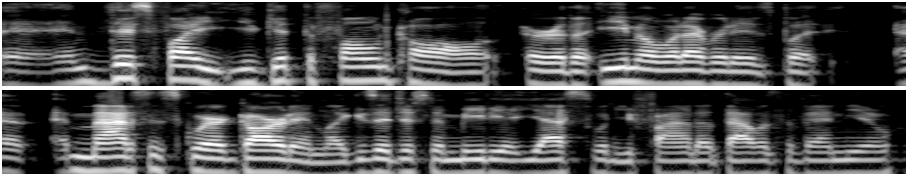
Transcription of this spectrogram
in this fight, you get the phone call or the email, whatever it is, but at, at, Madison Square Garden, like, is it just an immediate yes when you found out that was the venue?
